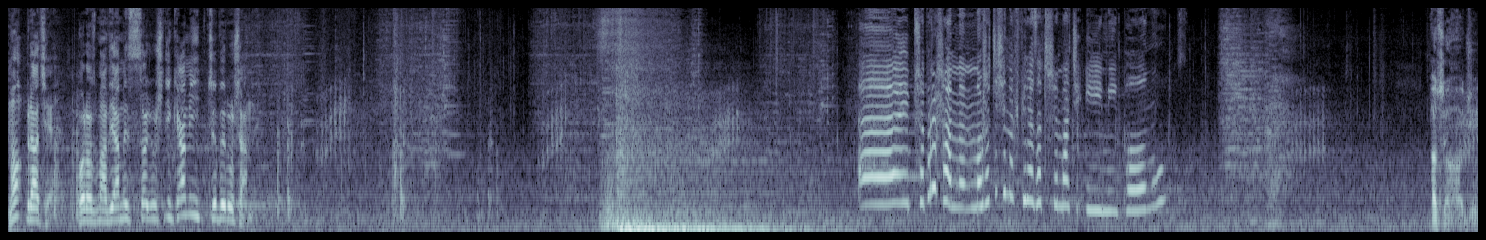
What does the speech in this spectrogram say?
No, bracie, porozmawiamy z sojusznikami, czy wyruszamy? Ej, przepraszam, możecie się na chwilę zatrzymać i mi pomóc? O co chodzi?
